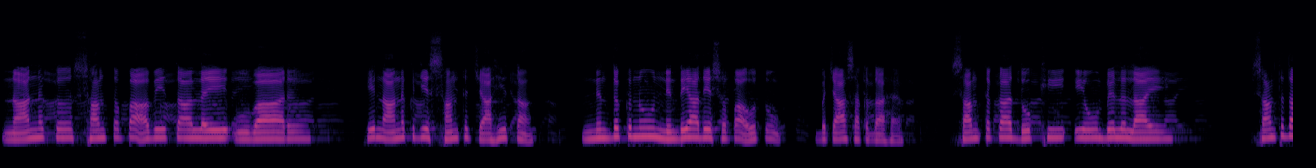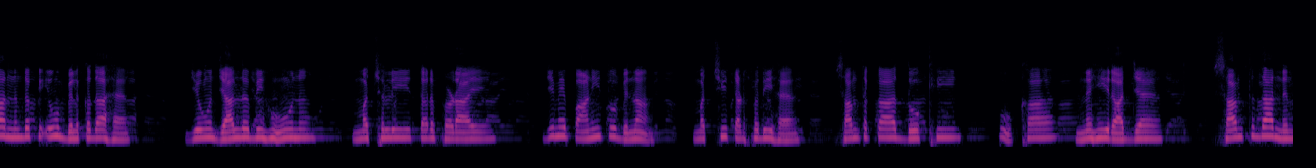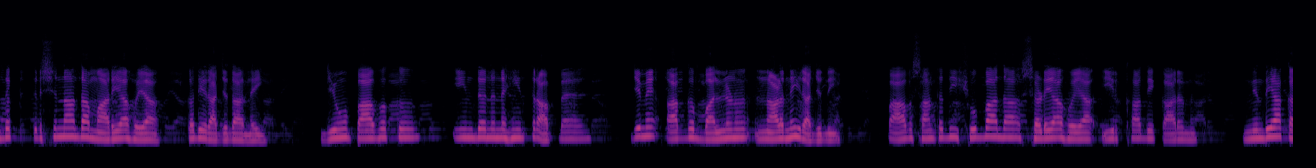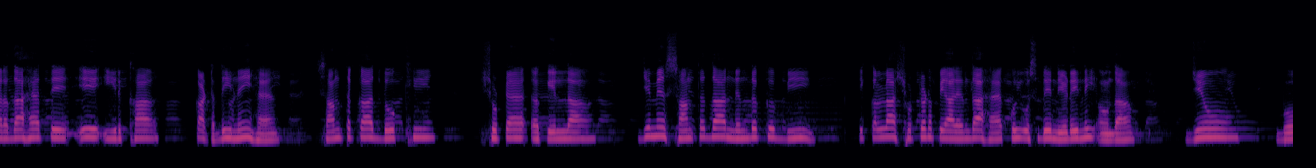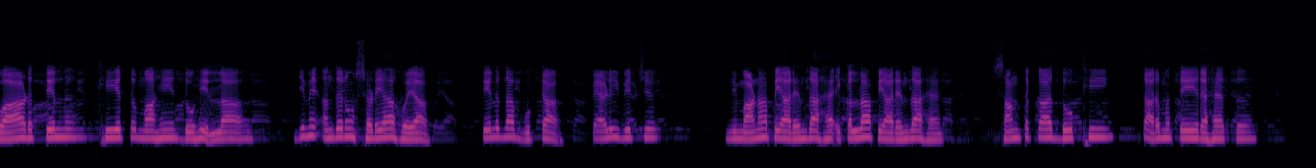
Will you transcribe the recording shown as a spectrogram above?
ਨਾਨਕ, ਸੰਤ ਭਾਵੇ ਤਾਂ ਲਏ ਉਬਾਰ। ਇਹ ਨਾਨਕ, ਜੇ ਸੰਤ ਚਾਹੇ ਤਾਂ ਨਿੰਦਕ ਨੂੰ ਨਿੰਦਿਆ ਦੇ ਸੁਭਾਅ ਤੋਂ ਬਚਾ ਸਕਦਾ ਹੈ। ਸੰਤ ਕਾ ਦੁਖੀ ਇਉਂ ਬਿਲ ਲਾਏ। ਸੰਤ ਦਾ ਨਿੰਦਕ ਇਉਂ ਬਿਲਕਦਾ ਹੈ, ਜਿਉਂ ਜਲ ਬਿਹੂਨ ਮੱਛਲੀ ਤੜਫੜਾਏ ਜਿਵੇਂ ਪਾਣੀ ਤੋਂ ਬਿਨਾ ਮੱਛੀ ਤੜਫਦੀ ਹੈ, ਸੰਤ ਕਾ ਦੋਖੀ ਭੂਖਾ ਨਹੀਂ ਰਾਜੈ। ਸੰਤ ਦਾ ਨਿੰਦਕ ਤ੍ਰਿਸ਼ਨਾ ਦਾ ਮਾਰਿਆ ਹੋਇਆ ਕਦੇ ਰੱਜਦਾ ਨਹੀਂ। ਜਿਉਂ ਪਾਵਕ ਈਂਧਨ ਨਹੀਂ ਧਰਾਪੈ, ਜਿਵੇਂ ਅੱਗ ਬਾਲਣ ਨਾਲ ਨਹੀਂ ਰੱਜਦੀ। ਭਾਵ ਸੰਤ ਦੀ ਸ਼ੋਭਾ ਦਾ ਸੜਿਆ ਹੋਇਆ ਈਰਖਾ ਦੇ ਕਾਰਨ ਨਿੰਦਿਆ ਕਰਦਾ ਹੈ ਤੇ ਇਹ ਈਰਖਾ ਘਟਦੀ ਨਹੀਂ ਹੈ। ਸੰਤ ਕਾ ਦੋਖੀ ਛੁਟੈ ਅਕੇਲਾ। ਜਿਵੇਂ ਸੰਤ ਦਾ ਨਿੰਦਕ ਵੀ ਇਕੱਲਾ ਛੁੱਟੜ ਪਿਆ ਰਹਿੰਦਾ ਹੈ, ਕੋਈ ਉਸ ਦੇ ਨੇੜੇ ਨਹੀਂ ਆਉਂਦਾ। ਜਿਉਂ ਬੁਆੜ ਤਿਲ, ਖੇਤ ਮਾਹੇ ਦੋਹੇਲਾ। ਜਿਵੇਂ ਅੰਦਰੋਂ ਸੜਿਆ ਹੋਇਆ ਤਿਲ ਦਾ ਬੂਟਾ, ਪੈਲੀ ਵਿੱਚ ਨਿਮਾਣਾ ਪਿਆ ਰਹਿੰਦਾ ਹੈ, ਇਕੱਲਾ ਪਿਆ ਰਹਿੰਦਾ ਹੈ। ਸੰਤ ਕਾ ਦੋਖੀ ਧਰਮ ਤੇ ਰਹਿਤ।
